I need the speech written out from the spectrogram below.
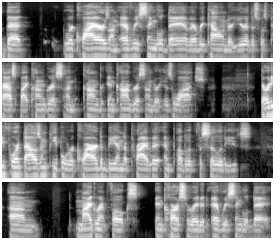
that requires on every single day of every calendar year. This was passed by Congress on Cong- in Congress under his watch. 34,000 people required to be in the private and public facilities. Um, migrant folks incarcerated every single day.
